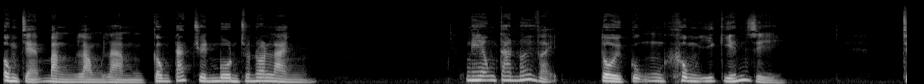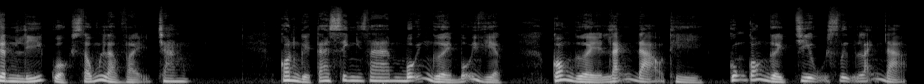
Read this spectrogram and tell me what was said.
ông trẻ bằng lòng làm công tác chuyên môn cho nó lành. Nghe ông ta nói vậy, tôi cũng không ý kiến gì. Chân lý cuộc sống là vậy chăng? Con người ta sinh ra mỗi người mỗi việc, có người lãnh đạo thì cũng có người chịu sự lãnh đạo.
